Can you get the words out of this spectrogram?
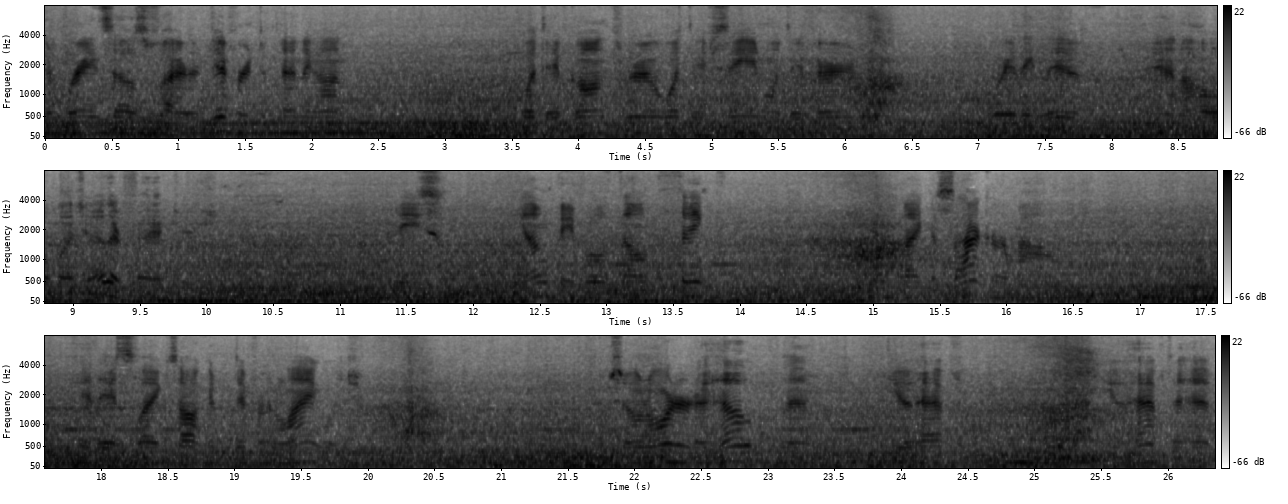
their brain cells fire different depending on what they've gone through, what they've seen, what they've heard, where they live, and a whole bunch of other factors. These young people don't think like a soccer mom. And it's like talking a different language. So in order to help them, you have you have to have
